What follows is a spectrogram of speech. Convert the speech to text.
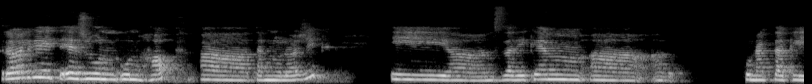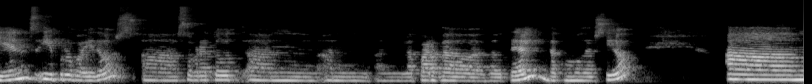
Travelgate és un, un hub uh, tecnològic i uh, ens dediquem a, a connectar clients i proveïdors, eh, sobretot en, en, en la part d'hotel, d'acomodació, eh,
